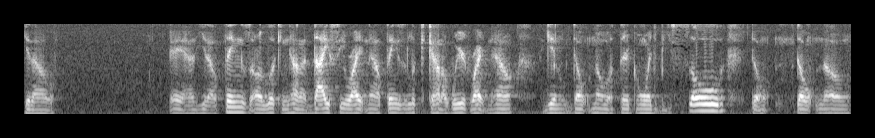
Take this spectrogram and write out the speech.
You know, and you know things are looking kind of dicey right now. Things are looking kind of weird right now. Again, we don't know if they're going to be sold. Don't don't know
